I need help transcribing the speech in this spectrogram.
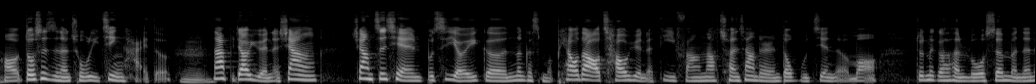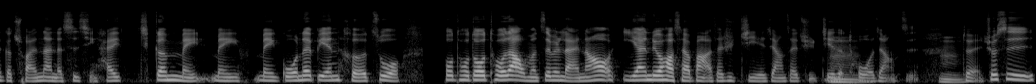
好、嗯哦，都是只能处理近海的。嗯，那比较远的，像像之前不是有一个那个什么飘到超远的地方，那船上的人都不见了吗？就那个很罗生门的那个船难的事情，还跟美美美国那边合作，拖拖拖拖到我们这边来，然后宜安六号才有办法再去接，这样再去接着拖这样子。嗯，对，就是。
